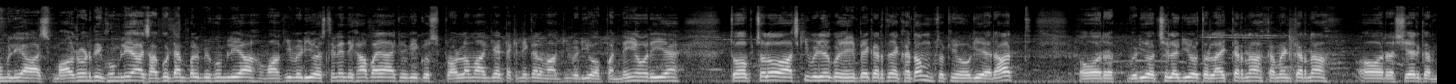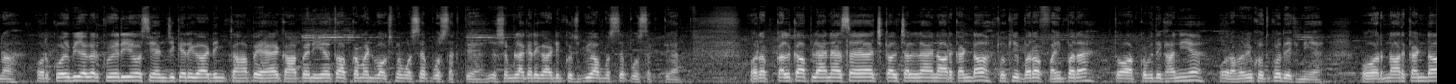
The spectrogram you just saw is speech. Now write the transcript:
घूम लिया आज मॉल रोड भी घूम लिया झाकू टेंपल भी घूम लिया, वहाँ की वीडियो इसलिए नहीं दिखा पाया क्योंकि कुछ प्रॉब्लम आ गया टेक्निकल वहाँ की वीडियो ओपन नहीं हो रही है। तो अब चलो, आज की वीडियो को यहीं पे करते हैं ख़त्म क्योंकि हो गई है रात। और वीडियो अच्छी लगी हो तो लाइक करना कमेंट करना और शेयर करना। और कोई भी अगर क्वेरी हो सीएनजी के रिगार्डिंग कहाँ पे है, कहाँ पे नहीं है तो आप कमेंट बॉक्स में मुझसे पूछ सकते हैं। या शिमला के रिगार्डिंग कुछ भी आप मुझसे पूछ सकते हैं। और अब कल का प्लान ऐसा है, आज कल चलना है नारकंडा, क्योंकि बर्फ़ वहीं पर है तो आपको भी दिखानी है और हमें भी खुद को देखनी है। और नारकंडा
